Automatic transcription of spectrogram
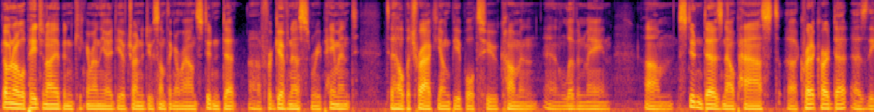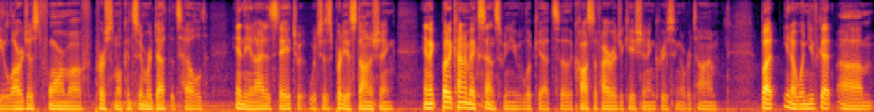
Governor LePage and I have been kicking around the idea of trying to do something around student debt uh, forgiveness and repayment to help attract young people to come and, and live in Maine. Um, student debt is now past uh, credit card debt as the largest form of personal consumer debt that's held in the United States, which is pretty astonishing. And it, but it kind of makes sense when you look at uh, the cost of higher education increasing over time. But you know, when you've got um,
